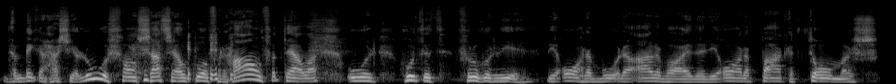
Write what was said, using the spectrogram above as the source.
dan ben ik er haast jaloers van. Zat ze elke verhaal vertellen over hoe het vroeger weer. Die oude boerenarbeider, die oude paken Thomas.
